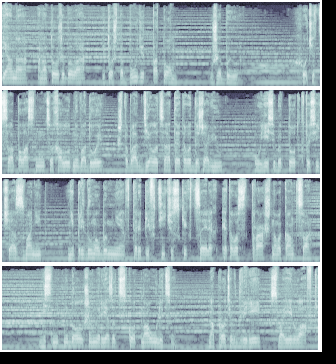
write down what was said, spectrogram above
и она, она тоже была, и то, что будет потом, уже было. Хочется ополоснуться холодной водой, чтобы отделаться от этого дежавю. О, если бы тот, кто сейчас звонит, не придумал бы мне в терапевтических целях этого страшного конца. Мясник не должен резать скот на улице, напротив дверей своей лавки.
